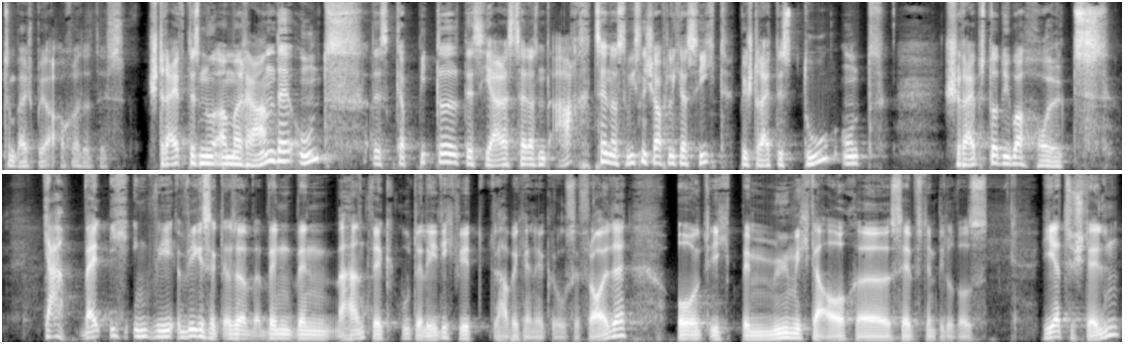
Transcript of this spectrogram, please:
zum Beispiel auch. Also das streift es nur am Rande und das Kapitel des Jahres 2018 aus wissenschaftlicher Sicht bestreitest du und schreibst dort über Holz. Ja, weil ich irgendwie, wie gesagt, also wenn, wenn Handwerk gut erledigt wird, habe ich eine große Freude und ich bemühe mich da auch äh, selbst ein bisschen was herzustellen.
